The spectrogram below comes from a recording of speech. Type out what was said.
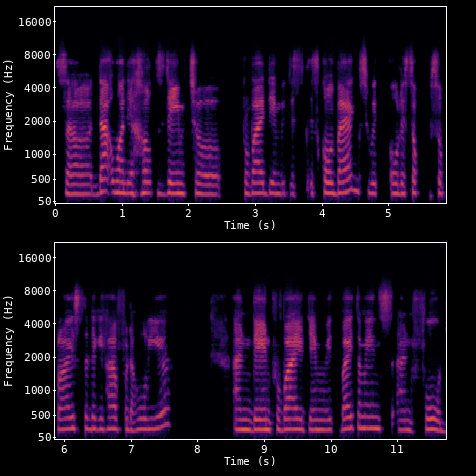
So that one it helps them to provide them with school bags with all the su- supplies that they have for the whole year, and then provide them with vitamins and food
